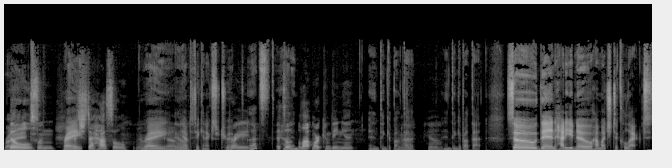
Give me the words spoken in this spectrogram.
right. bills and Right. it's just a hassle. you know. Right. Yeah. You have to take an extra trip. Right. That's It's a lot more convenient. I didn't think about you that. Yeah. I didn't think about that. So then, how do you know how much to collect?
